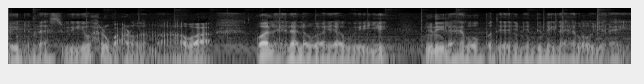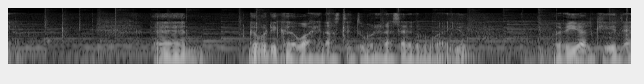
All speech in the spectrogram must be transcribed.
bayn annaas weeye wax lagu cadhooda maaha waa waa la helaa la waayaa weeye. Nina ilaahay waa u badyaa nina ilaahay waa u yareeyaa. Gabadhii kale waa hinaastay dumar hinaasa lagama waayo. Oo ciyaalkeeda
